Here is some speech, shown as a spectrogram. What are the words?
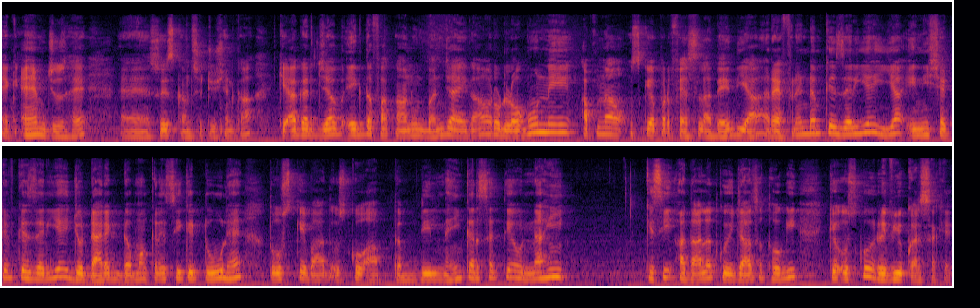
एक अहम जुज़ है स्विस कॉन्स्टिट्यूशन का कि अगर जब एक दफ़ा कानून बन जाएगा और लोगों ने अपना उसके ऊपर फैसला दे दिया रेफरेंडम के ज़रिए या इनिशिएटिव के ज़रिए जो डायरेक्ट डेमोक्रेसी के टूल हैं तो उसके बाद उसको आप तब्दील नहीं कर सकते और ना ही किसी अदालत को इजाज़त होगी कि उसको रिव्यू कर सके।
